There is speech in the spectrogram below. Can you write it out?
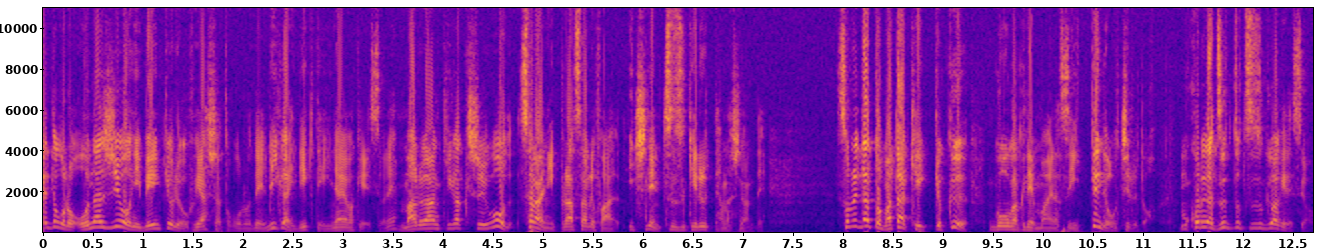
際のところ同じように勉強量を増やしたところで理解できていないわけですよね。丸暗記学習をさらにプラスアルファ1年続けるって話なんで。それだとまた結局、合格点マイナス1点で落ちると。もうこれがずっと続くわけですよ。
